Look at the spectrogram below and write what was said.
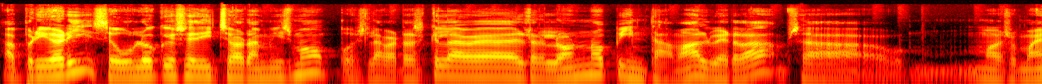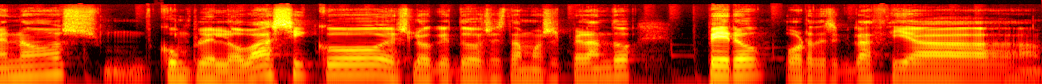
A priori, según lo que os he dicho ahora mismo, pues la verdad es que el reloj no pinta mal, ¿verdad? O sea, más o menos cumple lo básico, es lo que todos estamos esperando, pero por desgracia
